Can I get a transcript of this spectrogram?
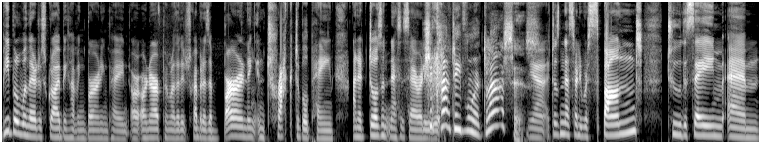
People, when they're describing having burning pain or, or nerve pain, rather, they describe it as a burning, intractable pain, and it doesn't necessarily. She can't even wear glasses. Yeah, it doesn't necessarily respond to the same um,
